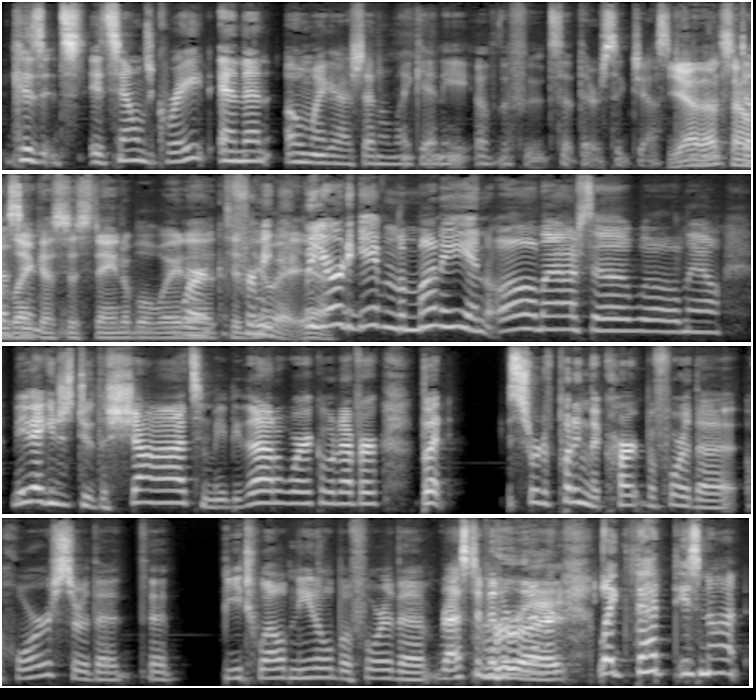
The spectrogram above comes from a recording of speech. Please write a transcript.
because it's it sounds great. And then, oh my gosh, I don't like any of the foods that they're suggesting. yeah, that This sounds like a sustainable way to, to for do me. it. But you already gave them the money and oh, now, so, well, now maybe I can just do the shots and maybe that'll work or whatever. But sort of putting the cart before the horse or the, the, B12 needle before the rest of it or whatever. Like that is not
